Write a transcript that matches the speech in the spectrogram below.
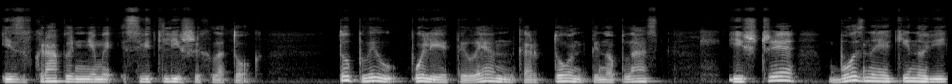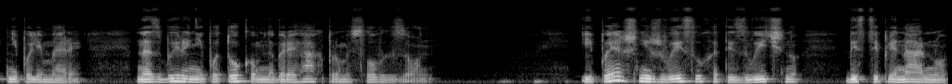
із вкрапленнями світліших латок. То плив поліетилен, картон, пінопласт і ще бозна які новітні полімери, назбирані потоком на берегах промислових зон. І перш ніж вислухати звичну дисциплінарну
